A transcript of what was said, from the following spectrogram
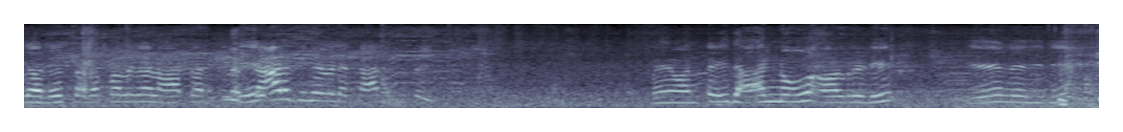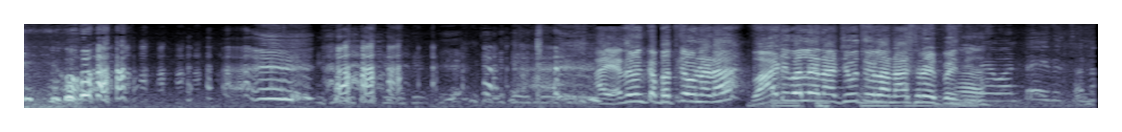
ఇక చిన్న పిల్లగాలు ఆటానికి కాలు కాలు దిగుతాయి. మేమంటే ఇది ఆడినాము ఆల్రెడీ ఏం లేదు ఇది. ఆ ఇంకా బతికే ఉన్నాడా? వాడి వల్ల నా జీవితం ఇలా నాశనం అయిపోయింది. మేమంటే ఇది చిన్న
